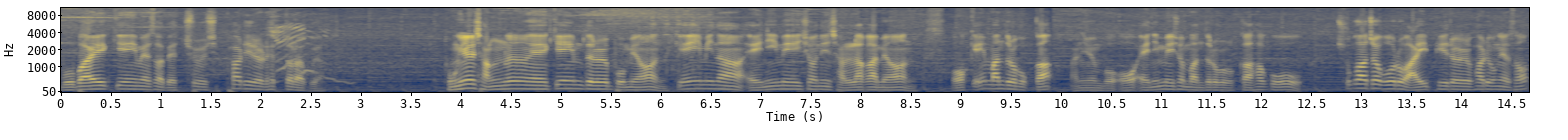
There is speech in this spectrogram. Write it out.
모바일 게임에서 매출 18위를 했더라고요. 동일 장르의 게임들을 보면 게임이나 애니메이션이 잘 나가면 어 게임 만들어 볼까 아니면 뭐 어 애니메이션 만들어 볼까 하고 추가적으로 IP를 활용해서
